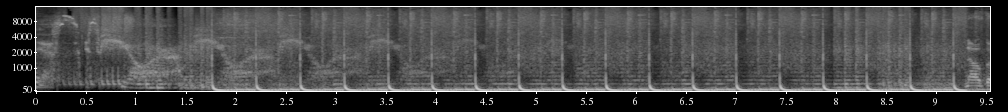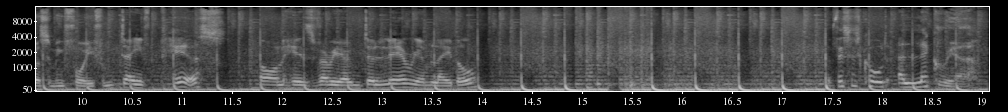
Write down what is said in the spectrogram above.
This is pure. Pure pure pure pure now I've got something for you from Dave Pearce on his very own Delirium label. This is called Allegria.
